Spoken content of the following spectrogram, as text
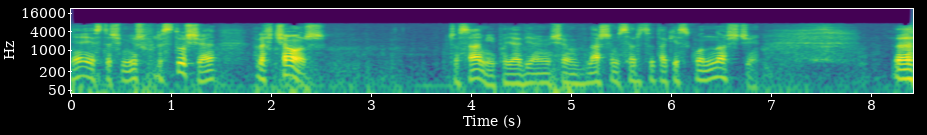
Nie? Jesteśmy już w Chrystusie, ale wciąż czasami pojawiają się w naszym sercu takie skłonności. E,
